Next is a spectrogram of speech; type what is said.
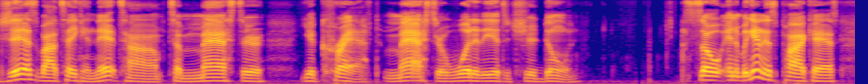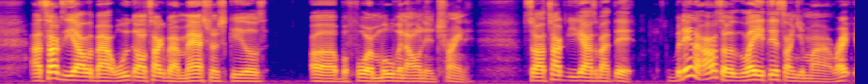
just by taking that time to master your craft, master what it is that you're doing. So in the beginning of this podcast, I talked to y'all about we're gonna talk about mastering skills uh, before moving on in training. So I'll talk to you guys about that. But then I also laid this on your mind, right?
